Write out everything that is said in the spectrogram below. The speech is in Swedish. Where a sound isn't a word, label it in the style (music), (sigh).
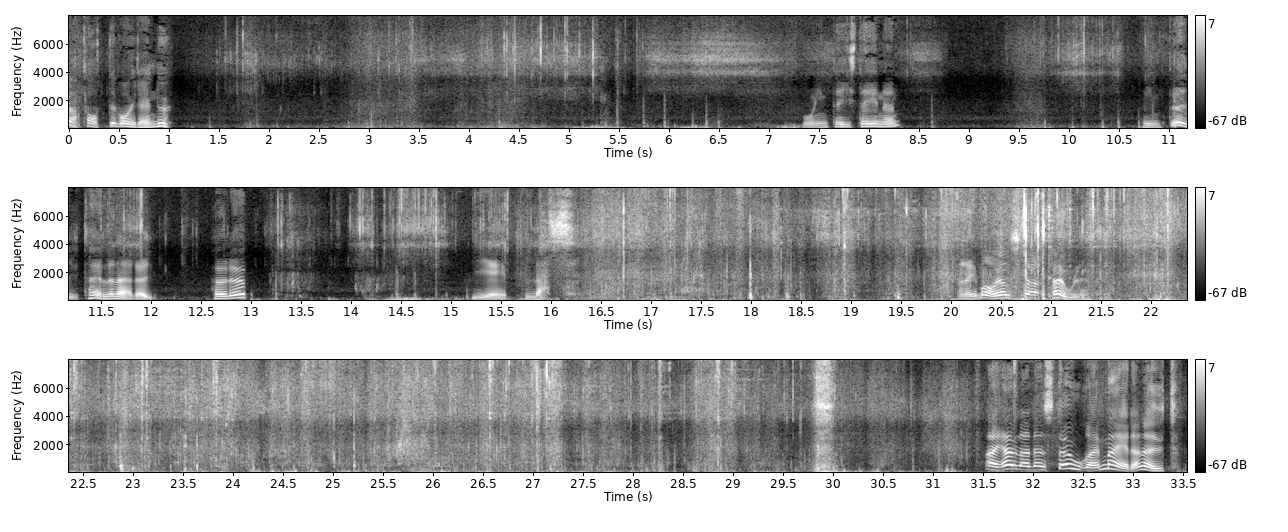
Jävla fart det var ju den du. Och inte i stenen. Inte ut heller där du. Hör du? Jävlas. Men det är bra jag inte stör poolen. Ja jävlar den stora är med den ut.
